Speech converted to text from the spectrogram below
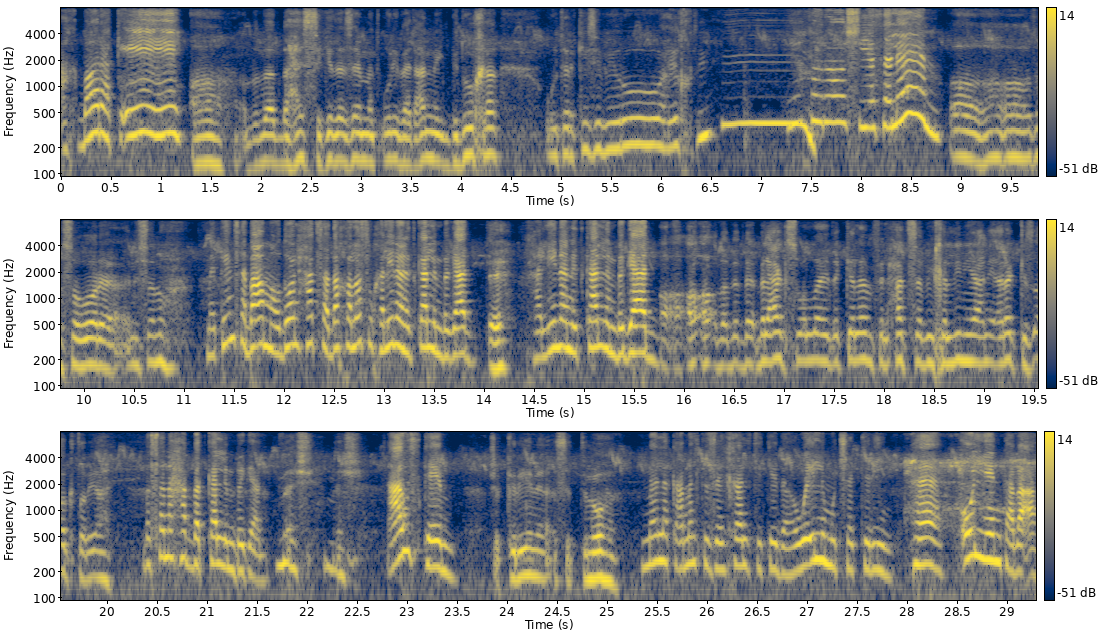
أخبارك إيه؟ آه بحس كده زي ما تقولي بعد عنك بدوخة. وتركيزي بيروح يا أختي. يا خراشي يا سلام. آه آه آه تصوري يا نهى ما تنسى بقى موضوع الحادثة ده خلاص وخلينا نتكلم بجد. إيه؟ خلينا نتكلم بجد. آه آه آه ب- بالعكس والله ده الكلام في الحادثة بيخليني يعني أركز أكتر يعني. بس أنا حابة أتكلم بجد. ماشي ماشي. عاوز كام؟ شكرين يا ست نهى. مالك عملت زي خالتي كده؟ هو إيه اللي متشكرين؟ ها قول لي أنت بقى.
